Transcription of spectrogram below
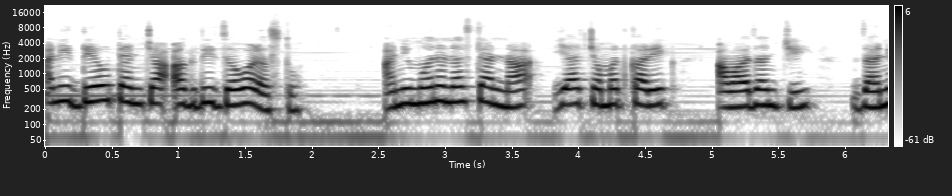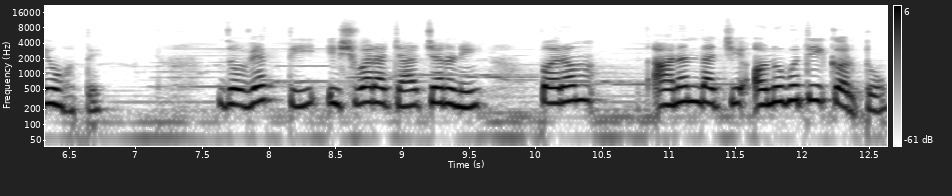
आणि देव त्यांच्या अगदी जवळ असतो. आणि म्हणूनच त्यांना या चमत्कारिक आवाजांची जाणीव होते. जो व्यक्ती ईश्वराच्या चरणी परम आनंदाची अनुभूती करतो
